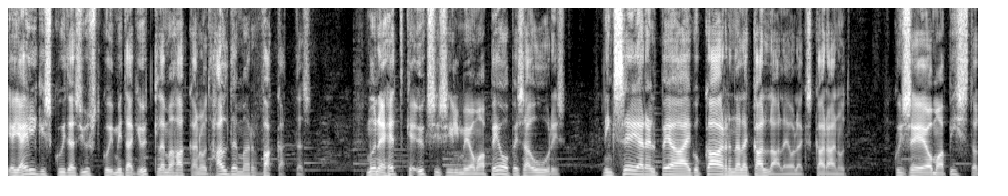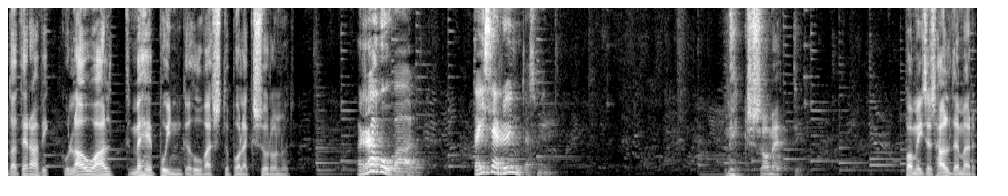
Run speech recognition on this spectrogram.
ja jälgis, kuidas justkui midagi ütlema hakanud Haldemar vakatas. mõne hetke üksisilmi oma peopesa uuris ning seejärel peaaegu kaarnale kallale oleks karanud, kui see oma pistoda teravikku laua alt mehe punnkõhu vastu poleks surunud. rahuvaal ta ise ründas mind. miks ometi? pomises Haldemar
